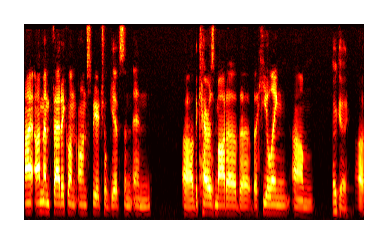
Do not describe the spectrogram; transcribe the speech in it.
I, I'm emphatic on, on spiritual gifts and and uh, the charismata the the healing um, Okay. uh,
